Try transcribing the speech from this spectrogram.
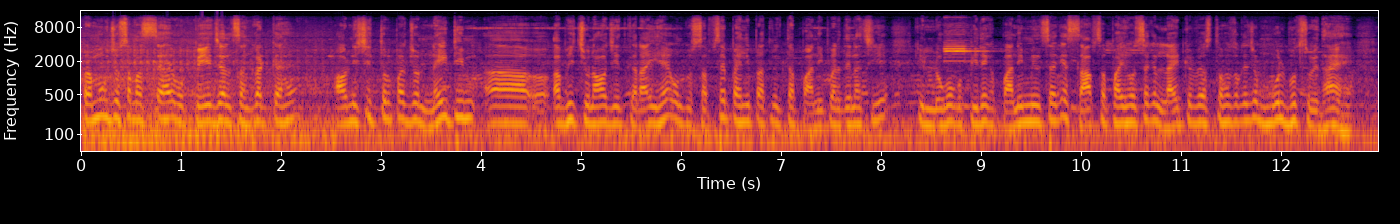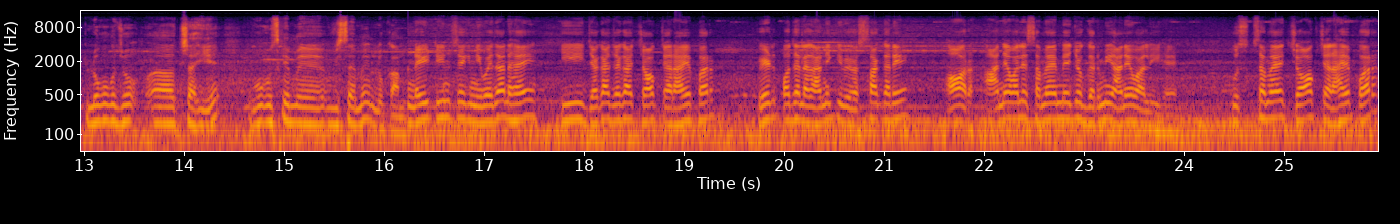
प्रमुख जो समस्या है, वो पेयजल संकट का है। और निश्चित तौर पर जो नई टीम अभी चुनाव जीत कर आई है, उनको सबसे पहली प्राथमिकता पानी पर देना चाहिए कि लोगों को पीने का पानी मिल सके, साफ़ सफ़ाई हो सके, लाइट की व्यवस्था हो सके, जो मूलभूत सुविधाएँ हैं, लोगों को जो चाहिए, वो उसके विषय में लोग काम नई टीम से एक निवेदन है कि जगह जगह चौक चौराहे पर पेड़ पौधे लगाने की व्यवस्था करें और आने वाले समय में जो गर्मी आने वाली है, उस समय चौक चौराहे पर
